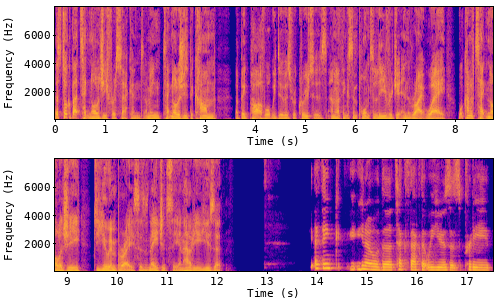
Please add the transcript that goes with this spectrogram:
Let's talk about technology for a second. I mean, technology has become a big part of what we do as recruiters. And I think it's important to leverage it in the right way. What kind of technology do you embrace as an agency and how do you use it? I think, you know, the tech stack that we use is pretty,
